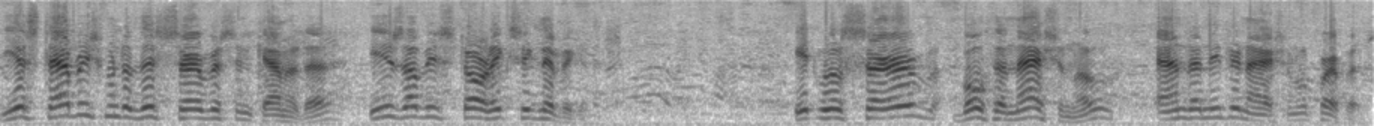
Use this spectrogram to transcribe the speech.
The establishment of this service in Canada is of historic significance. It will serve both a national and an international purpose.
